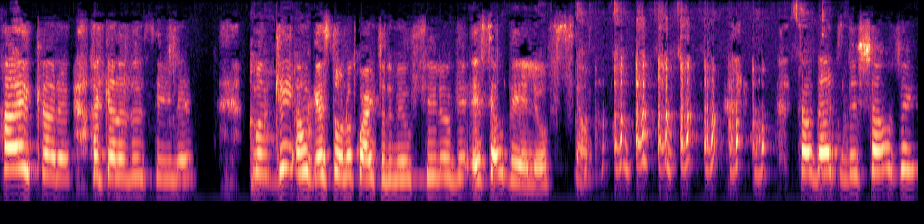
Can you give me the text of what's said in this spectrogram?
Ai cara, aquelas assim, né? Mas quem? Eu estou no quarto do meu filho. Esse é o dele, oficial. Saudades do jovem.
